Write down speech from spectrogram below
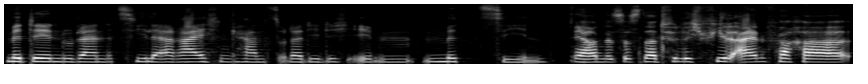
mit denen du deine Ziele erreichen kannst oder die dich eben mitziehen. Ja, und es ist natürlich viel einfacher,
